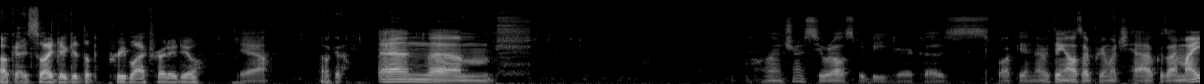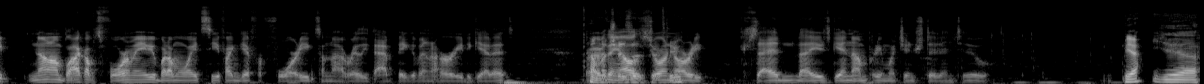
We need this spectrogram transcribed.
Okay, so I did get the pre Black Friday deal. Yeah, Okay. and um, I'm trying to see what else would be here because fucking everything else I pretty much have because I might not on Black Ops 4 maybe, but I'm gonna wait to see if I can get for 40 because I'm not really that big of in a hurry to get it. But How everything else it, Jordan 50? already said that he was getting. I'm pretty much interested in too. Yeah. Yeah.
